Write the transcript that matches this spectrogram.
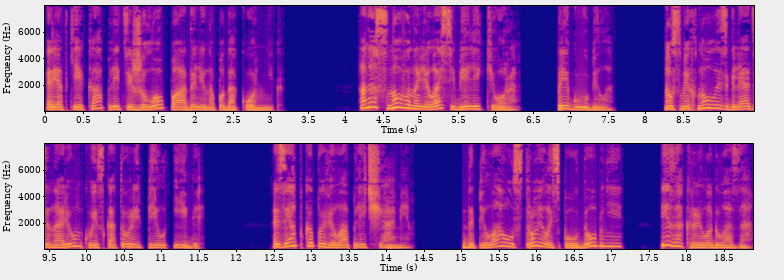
Редкие капли тяжело падали на подоконник. Она снова налила себе ликера, пригубила. Усмехнулась, глядя на рюмку, из которой пил Игорь. Зябка повела плечами. Допила, устроилась поудобнее и закрыла глаза.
